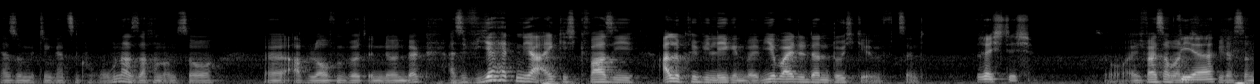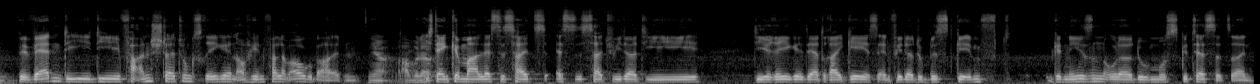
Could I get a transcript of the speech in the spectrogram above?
ja, so mit den ganzen Corona-Sachen und so ablaufen wird in Nürnberg. Also wir hätten ja eigentlich quasi alle Privilegien, weil wir beide dann durchgeimpft sind. Richtig. So, ich weiß aber Wir- nicht, wie das dann. Wir werden die, die Veranstaltungsregeln auf jeden Fall im Auge behalten. Ja, aber da, Ich denke mal, es ist halt, es ist halt wieder die, die Regel der 3Gs. Entweder du bist geimpft, genesen oder du musst getestet sein.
